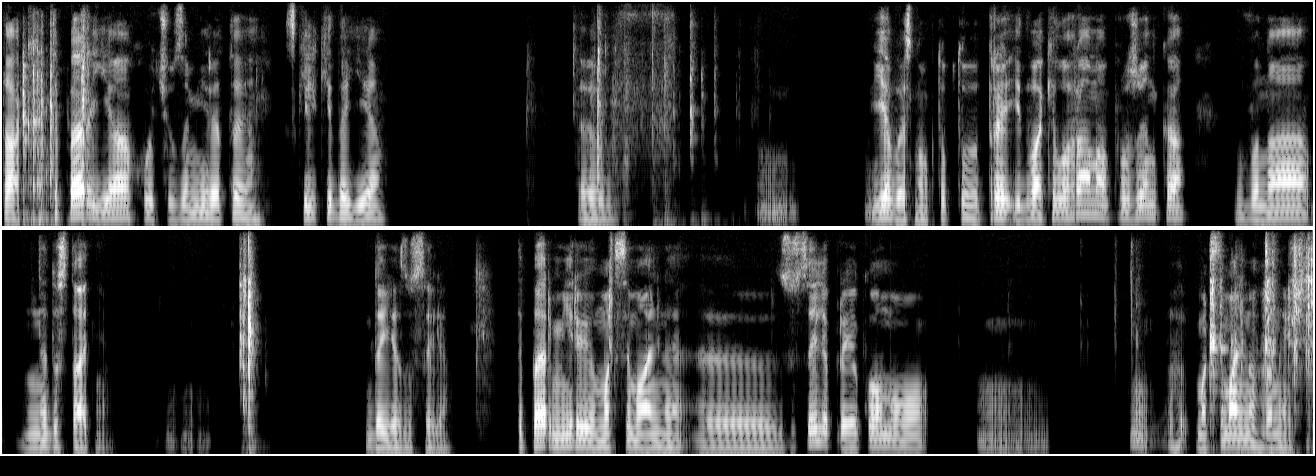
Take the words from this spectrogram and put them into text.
Так, тепер я хочу заміряти, скільки дає. е, Є висновок. Тобто 3,2 кг пружинка, вона недостатня. Дає зусилля. Тепер міряю максимальне е, зусилля, при якому ну, максимально граничне,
